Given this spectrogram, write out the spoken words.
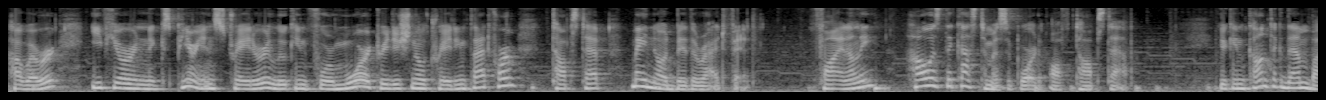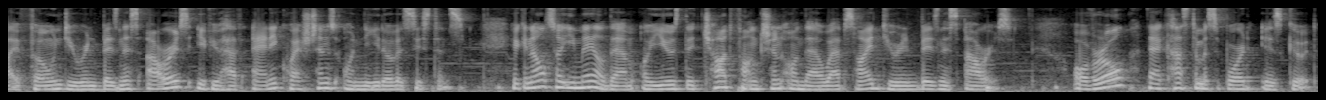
However, if you're an experienced trader looking for more traditional trading platform, TopStep may not be the right fit. Finally, How is the customer support of TopStep? You can contact them by phone during business hours if you have any questions or need of assistance. You can also email them or use the chat function on their website during business hours. Overall, their customer support is good.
